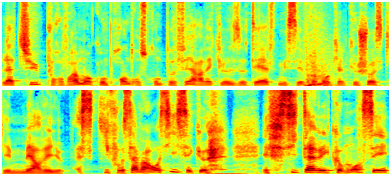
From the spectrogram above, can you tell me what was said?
là-dessus pour vraiment comprendre ce qu'on peut faire avec les ETF, mais c'est vraiment quelque chose qui est merveilleux. Ce qu'il faut savoir aussi, c'est que si tu avais commencé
